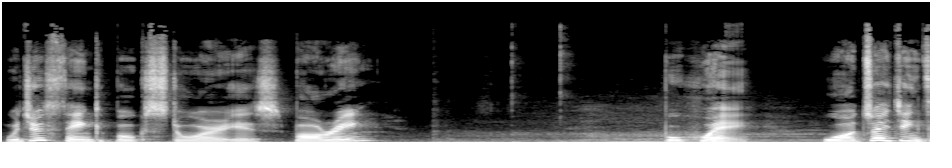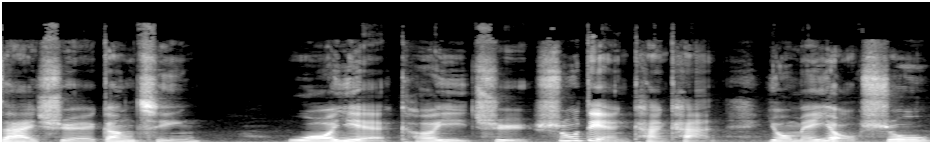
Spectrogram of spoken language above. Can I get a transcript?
？Would you think bookstore is boring？不会，我最近在学钢琴，我也可以去书店看看有没有书。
